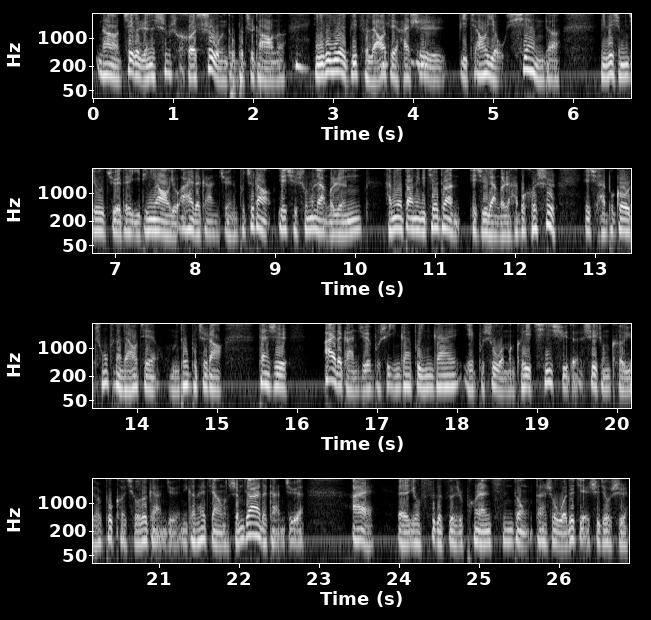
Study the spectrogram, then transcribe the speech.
那这个人是不是合适，我们都不知道呢？一个月彼此了解还是比较有限的，你为什么就觉得一定要有爱的感觉呢？不知道，也许说明两个人还没有到那个阶段，也许两个人还不合适，也许还不够充分的了解，我们都不知道。但是。爱的感觉不是应该不应该，也不是我们可以期许的，是一种可遇而不可求的感觉。你刚才讲了什么叫爱的感觉？爱，呃，用四个字是怦然心动。但是我的解释就是，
